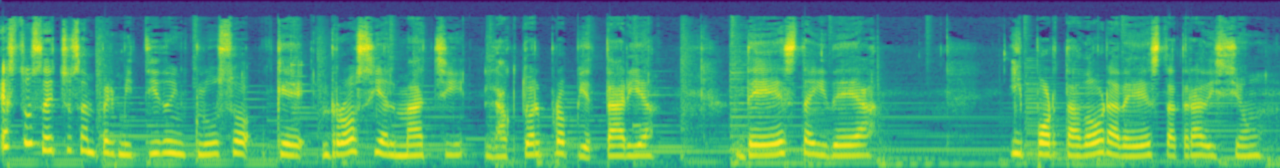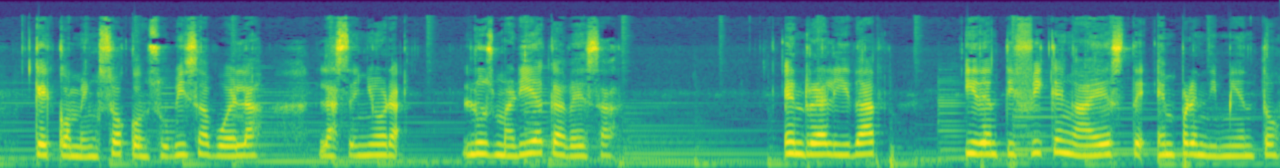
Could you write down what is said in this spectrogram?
Estos hechos han permitido incluso que Rosy Almachi, la actual propietaria de esta idea y portadora de esta tradición, que comenzó con su bisabuela, la señora Luz María Cabeza, en realidad identifiquen a este emprendimiento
